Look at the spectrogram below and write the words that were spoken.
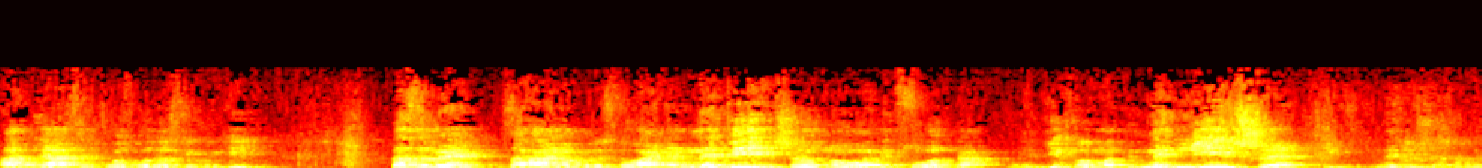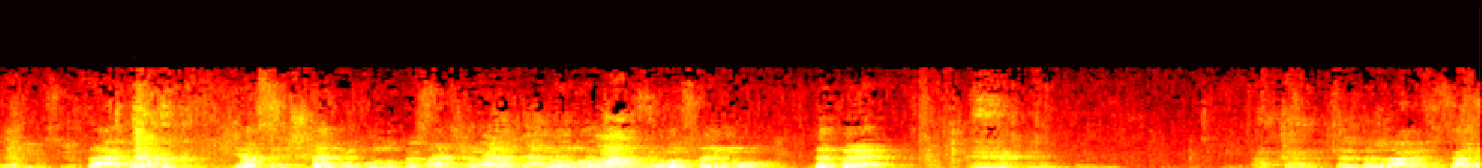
а для сільськогосподарських угідь та земель загального користування не більше 1% від їх норматив. Не більше. Не більше. Так, я все читати не буду, касательно всього остального. Тепер. Це ж державне фіскальне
